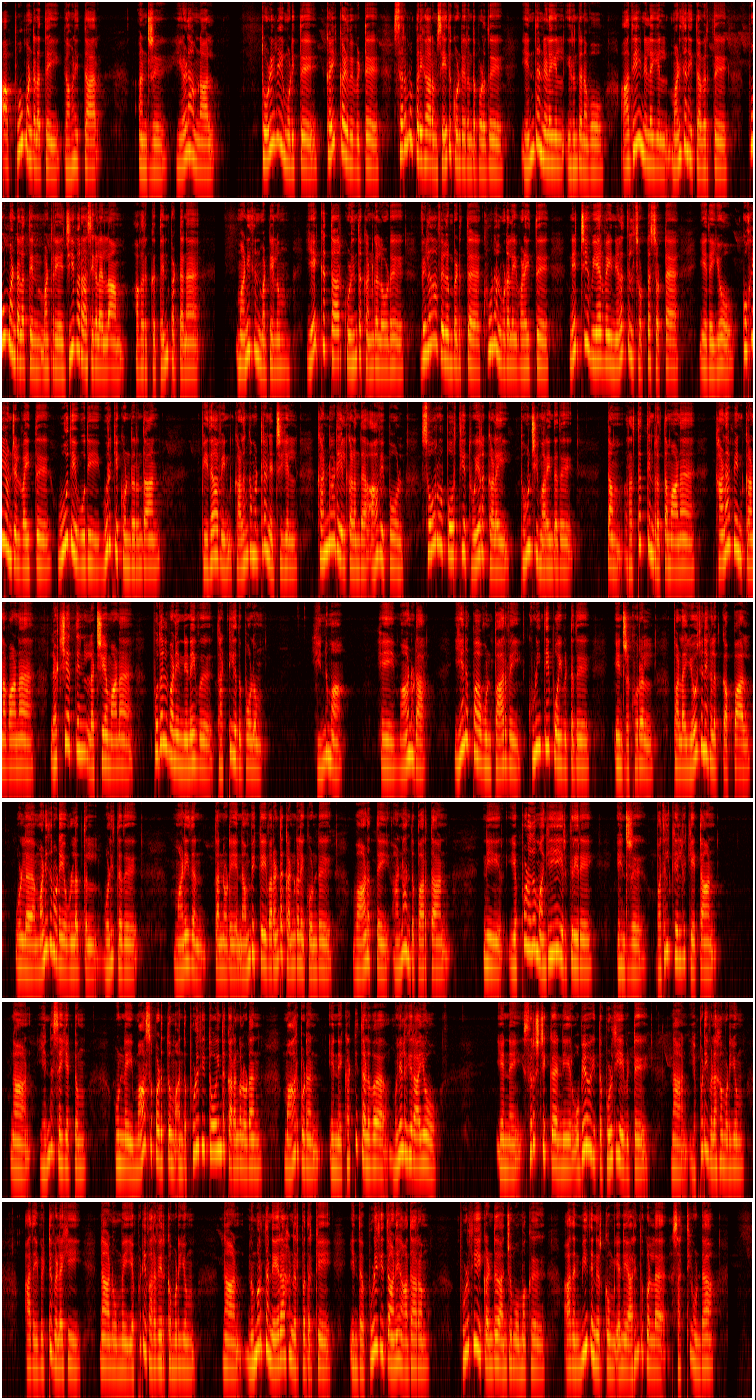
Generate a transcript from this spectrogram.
அப்பூமண்டலத்தை கவனித்தார். அன்று ஏழாம் நாள். தொழிலை முடித்து கை கழுவி விட்டு சிரம பரிகாரம் செய்து கொண்டிருந்த பொழுது எந்த நிலையில் இருந்தனவோ அதே நிலையில் மனிதனை தவிர்த்து பூமண்டலத்தின் மற்றைய ஜீவராசிகளெல்லாம் அவருக்கு தென்பட்டன. மனிதன் மட்டிலும் ஏக்கத்தார் குளிர்ந்த கண்களோடு விழா விளம்பெடுத்த கூணல் உடலை வளைத்து நெற்றி வியர்வை நிலத்தில் சொட்ட சொட்ட எதையோ குகையொன்றில் வைத்து ஊதி ஊதி உருக்கிக் கொண்டிருந்தான். பிதாவின் களங்கமற்ற நெற்றியில் கண்ணாடியில் கலந்த ஆவி போல் சோர்வு போர்த்திய துயரக்கலை தோன்றி மறைந்தது. தம் இரத்தத்தின் இரத்தமான கனவின் கனவான லட்சியத்தின் லட்சியமான புதல்வனின் நினைவு தட்டியது போலும். இன்னுமா? ஹே மானுடா ஏனப்பா உன் பார்வை குனிந்தே போய்விட்டது? என்ற குரல் பல யோஜனைகளுக்கு அப்பால் உள்ள மனிதனுடைய உள்ளத்தில் ஒலித்தது. மனிதன் தன்னுடைய நம்பிக்கை வறண்ட கண்களை கொண்டு வானத்தை அண்ணாந்து பார்த்தான். நீர் எப்பொழுதும் அங்கேயே இருக்கிறீரே? என்று பதில் கேள்வி கேட்டான். நான் என்ன செய்யட்டும்? உன்னை மாசுபடுத்தும் அந்த புழுதி தோய்ந்த கரங்களுடன் மார்புடன் என்னை கட்டித் தழுவ முயலுகிறாயோ? என்னை சிருஷ்டிக்க நீர் உபயோகித்த புழுதியை விட்டு நான் எப்படி விலக முடியும்? அதை விட்டு விலகி நான் உம்மை எப்படி வரவேற்க முடியும்? நான் நிமிர்ந்த நேராக நிற்பதற்கே இந்த புழுதி தானே ஆதாரம். புழுதியைக் கண்டு அஞ்சும் உமக்கு அதன் மீது நிற்கும் என்னை அறிந்து கொள்ள சக்தி உண்டா?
